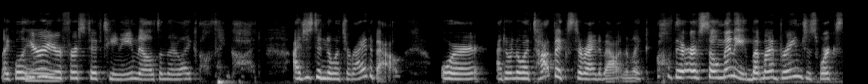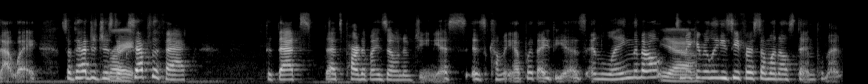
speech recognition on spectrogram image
Like well here mm. are your first 15 emails. And they're like oh thank god. I just didn't know what to write about. Or i don't know what topics to write about. And i'm like oh there are so many but my brain just works that way. So i've had to just right. accept the fact that that's that's part of my zone of genius is coming up with ideas and laying them out yeah. to make it really easy for someone else to implement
